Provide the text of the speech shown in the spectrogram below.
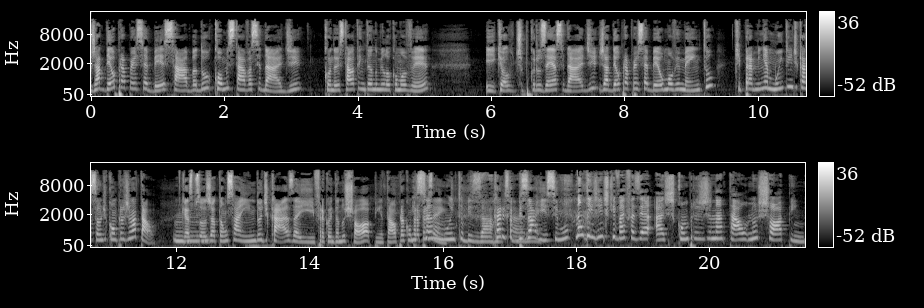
já deu pra perceber sábado como estava a cidade. Quando eu estava tentando me locomover e que eu, tipo, cruzei a cidade, já deu pra perceber o movimento, que pra mim é muito indicação de compra de Natal. Porque Uhum. as pessoas já estão saindo de casa e frequentando shopping e tal pra comprar isso presente. é muito bizarro. Cara, isso é bizarríssimo. Não, tem gente que vai fazer as compras de Natal no shopping.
